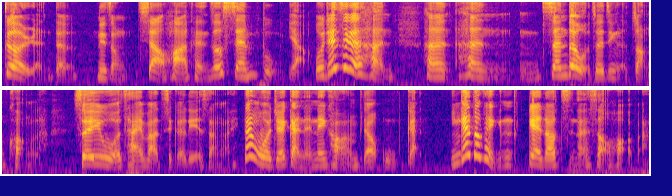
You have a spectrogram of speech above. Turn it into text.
个人的那种笑话，可能就先不要。我觉得这个很很很针对我最近的状况啦，所以我才把这个列上来。但我觉得感觉那考好像比较无感，应该都可以 get 到直男笑话吧？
